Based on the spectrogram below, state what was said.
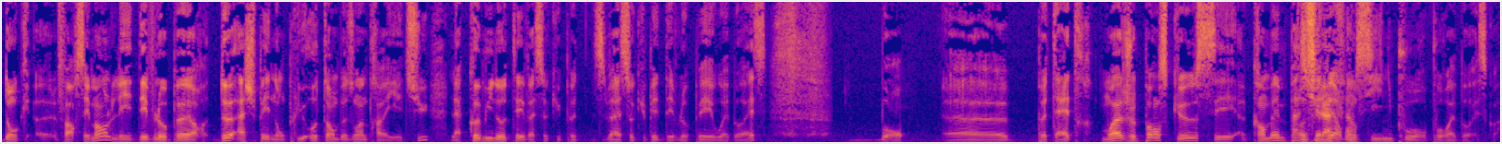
donc euh, forcément, les développeurs de HP n'ont plus autant besoin de travailler dessus. La communauté va s'occuper va s'occuper de développer WebOS. Bon. Euh, Peut-être. Moi, je pense que c'est quand même pas Oh, super bon signe pour pour WebOS, quoi.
